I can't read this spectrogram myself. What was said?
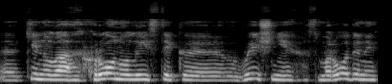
е, кинула хрону листик, е, вишні, смородини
